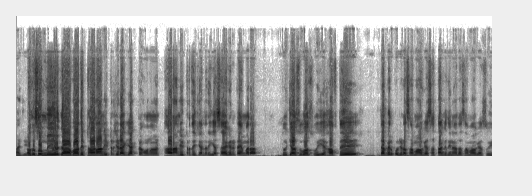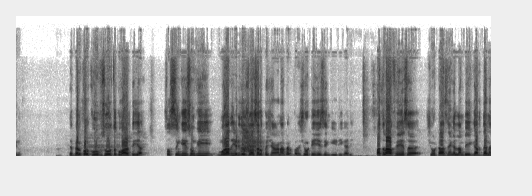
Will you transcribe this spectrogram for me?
ਹਾਂਜੀ। ਲਓ ਦੋਸਤੋ ਮੇਲ ਕਾਵਾ ਤੇ 18 ਲੀਟਰ ਜਿਹੜਾ ਐਗਜ਼ੈਕਟ ਹੁਣ 18 ਲੀਟਰ ਤੇ ਚੱਲ ਰਹੀ ਆ ਸੈਕਿੰਡ ਟਾਈਮਰ ਆ। ਦੂਜਾ ਸੂਆ ਸੂਈ ਹੈ ਹਫ਼ਤੇ ਦਾ ਬਿਲਕੁਲ ਜਿਹੜਾ ਸਮਾਂ ਹੋ ਗਿਆ 7 ਦਿਨਾਂ ਦਾ ਸਮਾਂ ਹੋ ਗਿਆ ਸੂਈ ਨੂੰ। ਤੇ ਬਿਲਕੁਲ ਖੂਬਸੂਰਤ ਕੁਆਲਿਟੀ ਆ। ਸੋ ਸਿੰਗੀ ਸੁੰਗੀ, ਮੋਹਰਾ ਦੀ ਜਿਹੜੀ ਦੋਸਤੋ ਅਸਲ ਪਛਾਣ ਆ, ਬਿਲਕੁਲ ਛੋਟੀ ਜੀ ਸਿੰਗੀ, ਠੀਕ ਆ ਜੀ। ਪਤਲਾ ਫੇਸ ਛੋਟਾ ਸਿੰਘ, ਲੰਬੀ ਗਰਦਨ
